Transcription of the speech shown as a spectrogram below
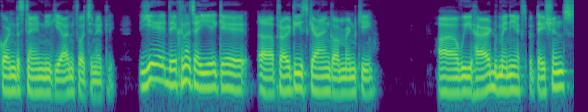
کو انڈرسٹینڈ نہیں کیا انفارچونیٹلی یہ دیکھنا چاہیے کہ پرائرٹیز کیا ہیں گورنمنٹ کی we had many expectations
